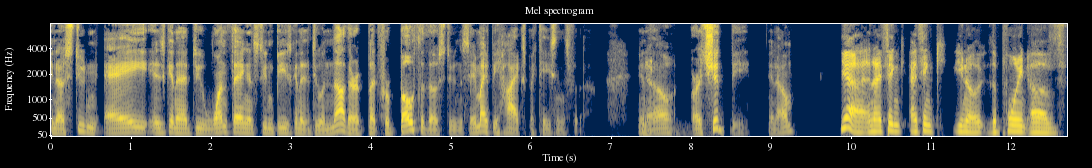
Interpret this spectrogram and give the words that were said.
you know, student A is going to do one thing and student B is going to do another. But for both of those students, they might be high expectations for them, you yeah. know, or it should be, you know? Yeah, and I think I think you know the point of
